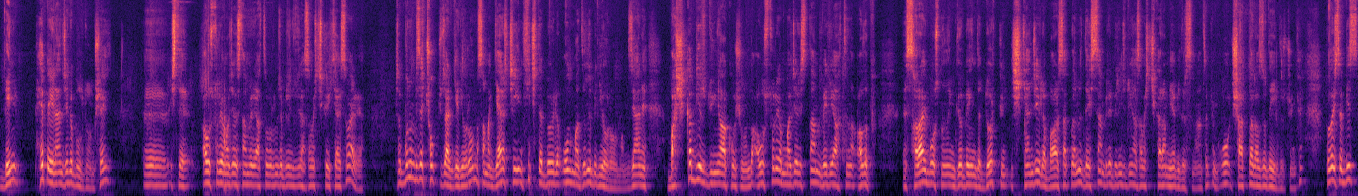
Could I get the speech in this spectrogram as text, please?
Benim hep eğlenceli bulduğum şey e, işte Avusturya Macaristan veliahtı vurulunca Birinci Dünya Savaşı çıkıyor hikayesi var ya. Mesela bunun bize çok güzel geliyor olması ama gerçeğin hiç de böyle olmadığını biliyor olmamız. Yani başka bir dünya koşulunda Avusturya Macaristan veliahtını alıp e, Saraybosna'nın göbeğinde dört gün işkenceyle bağırsaklarını deşsen bile Birinci Dünya Savaşı çıkaramayabilirsin. Anlatabiliyor muyum? O şartlar hazır değildir çünkü. Dolayısıyla biz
